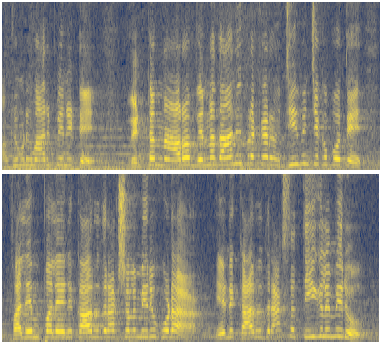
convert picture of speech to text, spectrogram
ఆటోమేటిక్ మారిపోయినట్టే. వింటున్నారో విన్న దాని ప్రకారం జీవించకపోతే ఫలింపలేని కారు ద్రాక్షలు మీరు కూడా. ఏంటి? కారు ద్రాక్ష తీగలు మీరు.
